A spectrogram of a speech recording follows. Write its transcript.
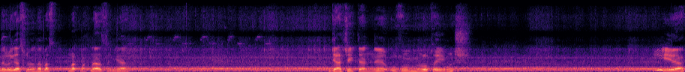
navigasyona da bas bakmak lazım ya. Gerçekten de uzun rotaymış. İyi ya.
